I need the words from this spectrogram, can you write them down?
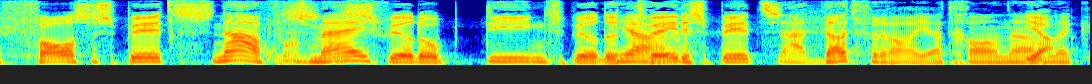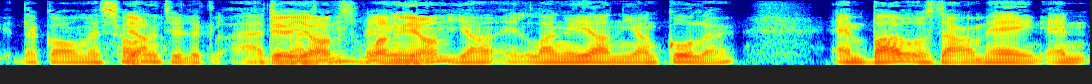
valse spits. Nou, volgens mij- Speelde op 10, speelde Ja. tweede spits. nou, dat vooral. Je had gewoon namelijk, daar komen we zo Ja. natuurlijk uit. De Jan, Lange Jan. Lange Jan, Jan Koller. En Barros daaromheen. En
